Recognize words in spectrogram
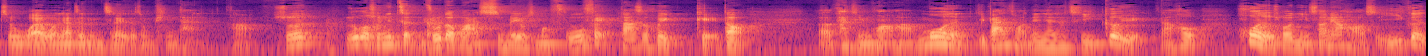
这我爱我家这种之类的这种平台啊，所以如果说你整租的话是没有什么服务费，但是会给到，呃，看情况哈，默认一般说店家就是一个月，然后或者说你商量好是一个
